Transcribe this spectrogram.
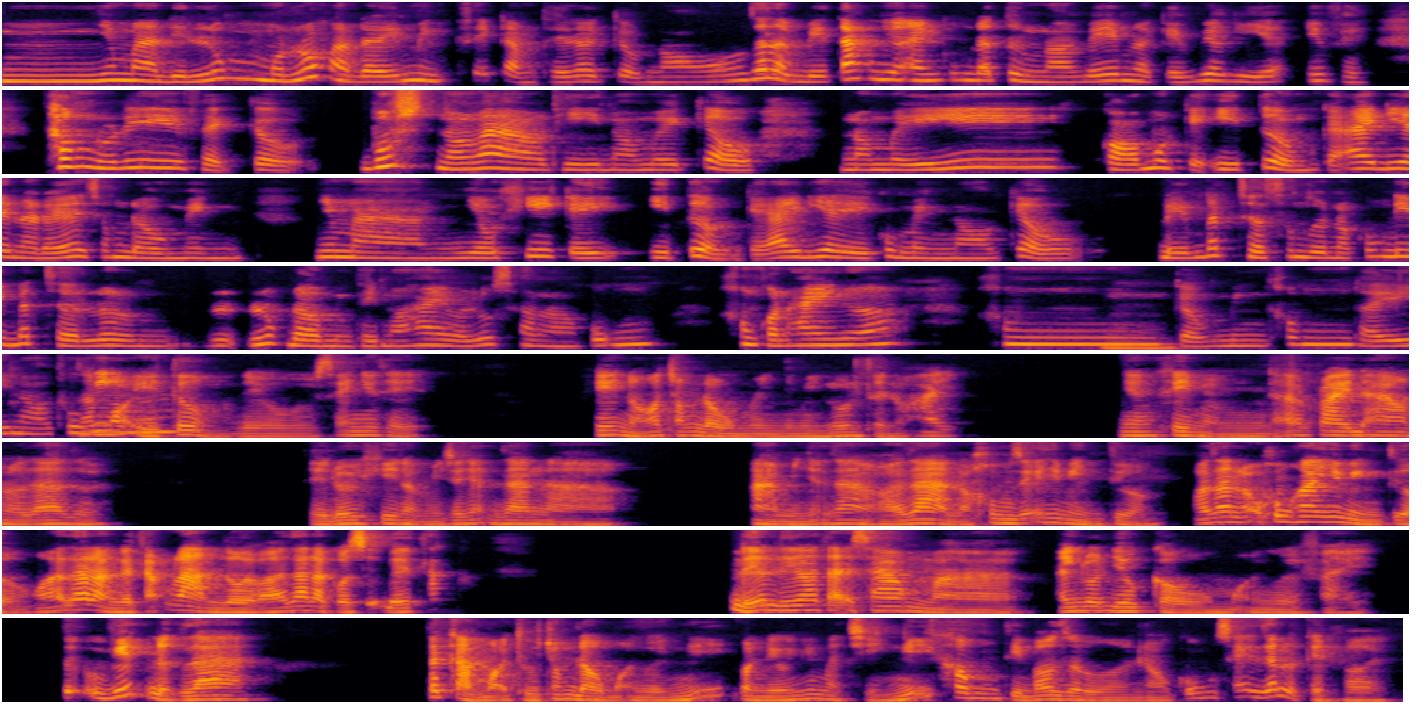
Ừm, nhưng mà đến lúc một lúc nào đấy mình sẽ cảm thấy là kiểu nó rất là bế tắc như anh cũng đã từng nói với em là cái việc gì ấy, em phải thông nó đi, phải kiểu push nó vào thì nó mới kiểu nó mới có một cái ý tưởng, một cái idea nào đấy ở trong đầu mình. Nhưng mà nhiều khi cái ý tưởng, cái idea ấy của mình nó kiểu đến bất chợt xong rồi nó cũng đi bất chợt luôn. Lúc đầu mình thấy nó hay và lúc sau nó cũng không còn hay nữa. Không Ừ. kiểu mình không thấy nó thú vị mọi ý nữa. tưởng đều sẽ như thế. Khi nó trong đầu mình thì mình luôn thấy nó hay. Nhưng khi mà mình đã write down nó ra rồi thì đôi khi là mình sẽ nhận ra là à mình nhận ra là hóa ra là nó không dễ như mình tưởng. Hóa ra nó cũng không hay như mình tưởng. Hóa ra là người ta cũng làm rồi. Hóa ra là có sự bế tắc. Đấy là lý do tại sao mà anh luôn yêu cầu mọi người phải tự viết được ra tất cả mọi thứ trong đầu mọi người nghĩ, còn nếu như mà chỉ nghĩ không thì bao giờ nó cũng sẽ rất là tuyệt vời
